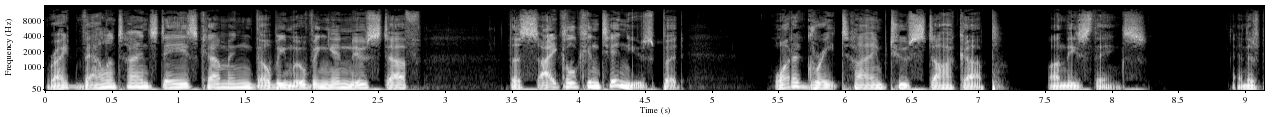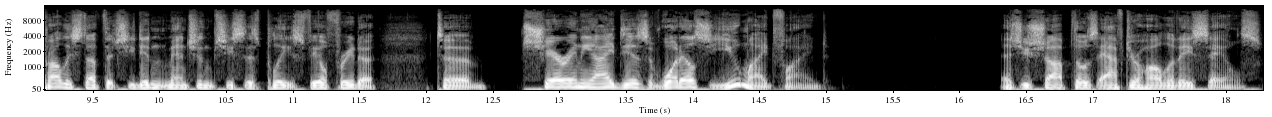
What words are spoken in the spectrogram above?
Right? Valentine's Day is coming. They'll be moving in new stuff. The cycle continues, but what a great time to stock up on these things. And there's probably stuff that she didn't mention. She says, please feel free to, to share any ideas of what else you might find as you shop those after holiday sales.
